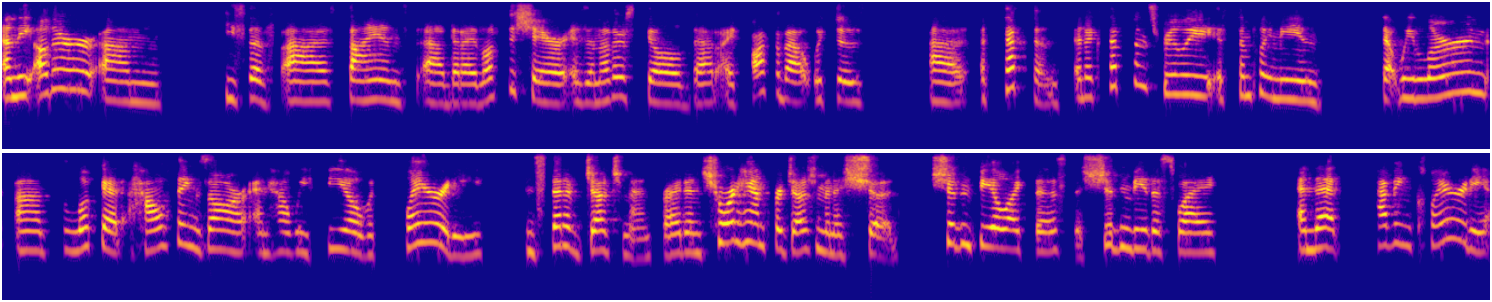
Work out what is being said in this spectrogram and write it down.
And the other um, piece of uh, science uh, that I love to share is another skill that I talk about, which is uh, acceptance. And acceptance really it simply means that we learn uh, to look at how things are and how we feel with clarity instead of judgment, right? And shorthand for judgment is should. Shouldn't feel like this. This shouldn't be this way. And that having clarity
